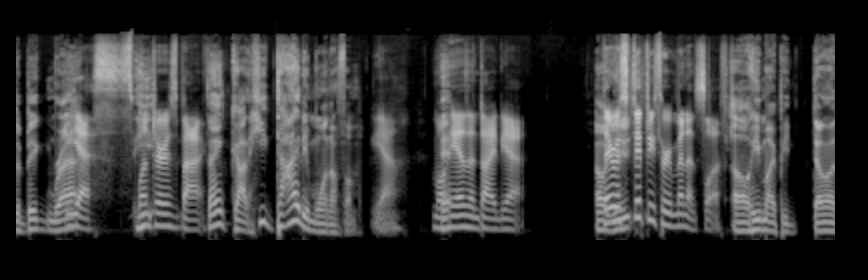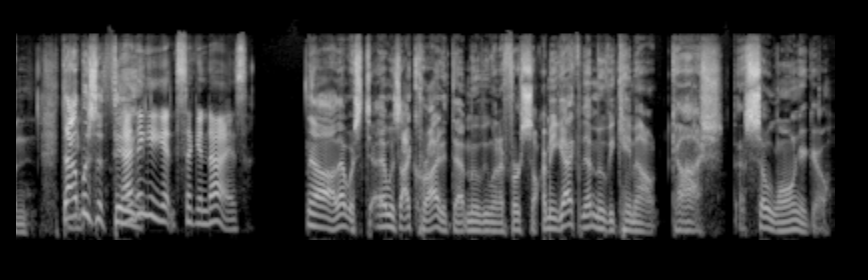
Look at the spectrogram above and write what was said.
the big rat. yes, Splinter is back. Thank God he died in one of them. yeah. Well, Eh, he hasn't died yet. Oh, there was you- 53 minutes left. Oh, he might be done. That was the thing. I think he gets sick and dies. No, that was that was. I cried at that movie when I first saw. I mean, that, that movie came out. Gosh, that's so long ago.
